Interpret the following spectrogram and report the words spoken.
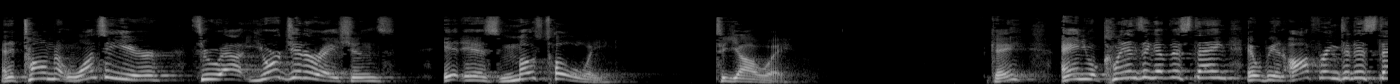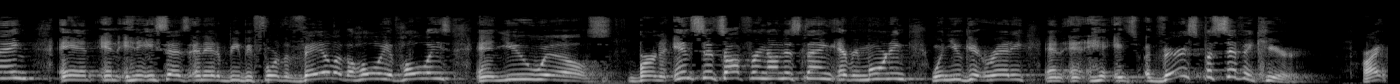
and atonement once a year throughout your generations. It is most holy to Yahweh. Okay? Annual cleansing of this thing. It will be an offering to this thing. And, and, and, he says, and it'll be before the veil of the Holy of Holies. And you will burn an incense offering on this thing every morning when you get ready. And, and it's very specific here. All right?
